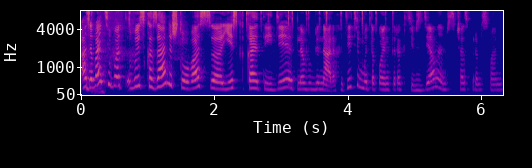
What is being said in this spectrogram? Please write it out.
а давайте вот, вы сказали, что у вас э, есть какая-то идея для вебинара, хотите мы такой интерактив сделаем, сейчас прям с вами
